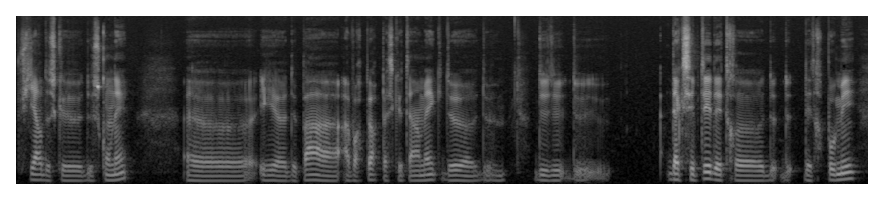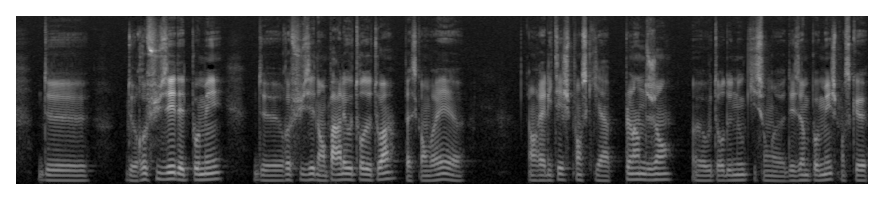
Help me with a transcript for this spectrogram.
fier de ce que de ce qu'on est et de pas avoir peur parce que tu es un mec de d'accepter de, d'accepter d'être d'être paumé de, de refuser d'être paumé de refuser d'en parler autour de toi, parce qu'en vrai, euh, en réalité, je pense qu'il y a plein de gens euh, autour de nous qui sont euh, des hommes paumés. Je pense que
